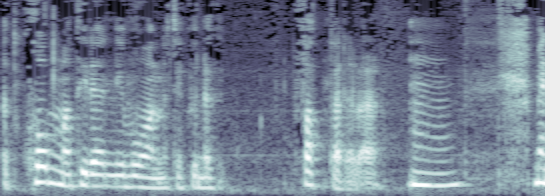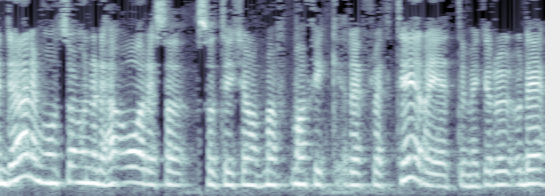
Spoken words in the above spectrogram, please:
att komma till den nivån att jag kunde uppfatta det där. Men däremot så under det här året så, så tyckte jag att man, man fick reflektera jättemycket. Och det,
